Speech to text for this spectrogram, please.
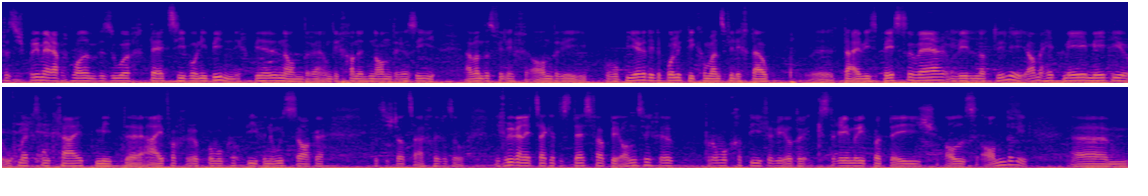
das ist primär einfach mal ein Versuch, der zu sein, wo ich bin. Ich bin nicht ein anderer und ich kann nicht ein anderer sein. Auch wenn das vielleicht andere probieren in der Politik und wenn es vielleicht auch äh, teilweise besser wäre, weil natürlich, ja, man hat mehr Medienaufmerksamkeit mit äh, einfacheren, provokativen Aussagen. Das ist tatsächlich so. Ich würde auch nicht sagen, dass die SVP an sich eine provokativere oder extremere Partei ist als andere. Ähm,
